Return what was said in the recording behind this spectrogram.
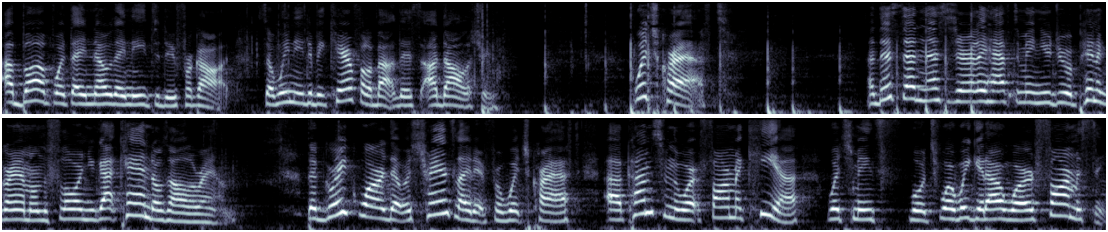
above what they know they need to do for God. So we need to be careful about this idolatry. Witchcraft. Now, this doesn't necessarily have to mean you drew a pentagram on the floor and you got candles all around. The Greek word that was translated for witchcraft uh, comes from the word pharmakia, which means which where we get our word pharmacy.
